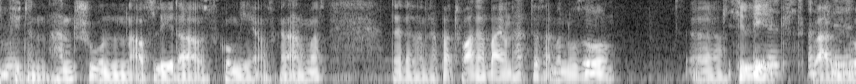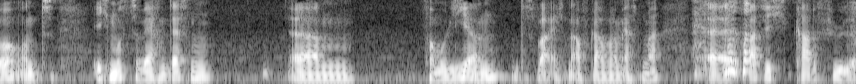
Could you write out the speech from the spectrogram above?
verschiedenen Handschuhen aus Leder, aus Gummi, aus keine Ahnung was. Der hat da sein Repertoire dabei und hat das aber nur so äh, gelegt, quasi okay. so. Und ich musste währenddessen ähm, formulieren, das war echt eine Aufgabe beim ersten Mal, äh, was ich gerade fühle.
